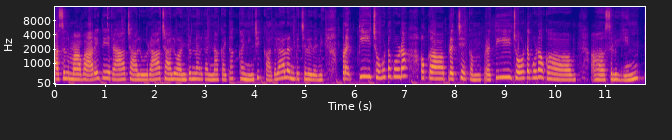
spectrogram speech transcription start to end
అసలు మా వారైతే రా చాలు రా చాలు అంటున్నారు కానీ నాకైతే అక్కడి నుంచి కదలాలనిపించలేదండి. ప్రతి చోట కూడా ఒక ప్రత్యేకం. ప్రతి చోట కూడా ఒక అసలు ఎంత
